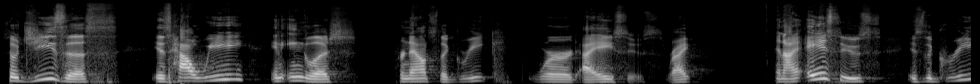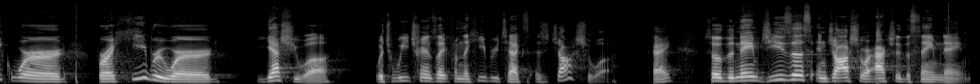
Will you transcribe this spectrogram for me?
So Jesus is how we in English pronounce the Greek word Iesous, right? And Iesous is the Greek word for a Hebrew word, Yeshua, which we translate from the Hebrew text as Joshua. Okay? So the name Jesus and Joshua are actually the same name.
